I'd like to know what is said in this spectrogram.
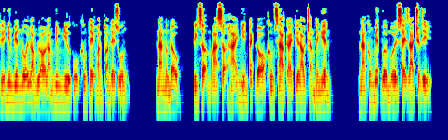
thế nhưng viên nỗi lòng lo lắng nhưng như cũng không thể hoàn toàn để xuống. Nàng ngầm đầu, kính sợ mà sợ hãi nhìn cách đó không xa cái kia áo trắng thanh niên. Nàng không biết vừa mới xảy ra chuyện gì.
